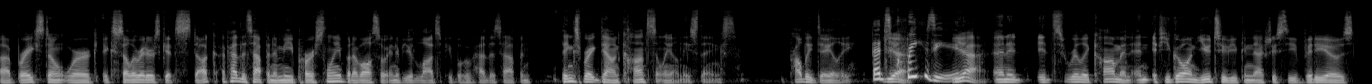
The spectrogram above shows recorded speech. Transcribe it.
Uh, brakes don't work, accelerators get stuck. I've had this happen to me personally, but I've also interviewed lots of people who've had this happen. Things break down constantly on these things, probably daily. That's yeah. crazy. Yeah, and it, it's really common. And if you go on YouTube, you can actually see videos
